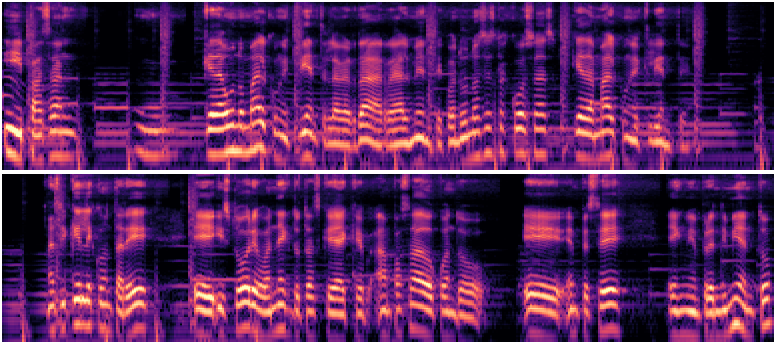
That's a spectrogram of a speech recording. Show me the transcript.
y pasan, mm, queda uno mal con el cliente, la verdad, realmente. Cuando uno hace estas cosas, queda mal con el cliente. Así que le contaré eh, historias o anécdotas que, que, han pasado cuando eh, empecé en mi emprendimiento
